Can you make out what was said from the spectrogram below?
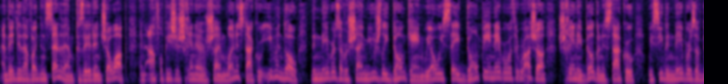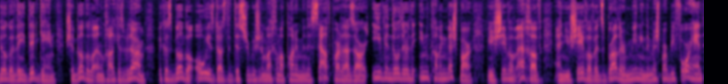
and they did Avaida instead of them because they didn't show up. And Afal Pisha Shchene Rishayim even though the neighbors of Rishayim usually don't gain, we always say don't be a neighbor with a Russia. Shchene Bilga Nistakru, we see the neighbors of Bilga, they did gain. Because Bilga always does the distribution of Lechem upon him in the south part of the Azar, even though they're the incoming Mishmar, the of Echav and Yeshev of its brother, meaning the Mishmar beforehand,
